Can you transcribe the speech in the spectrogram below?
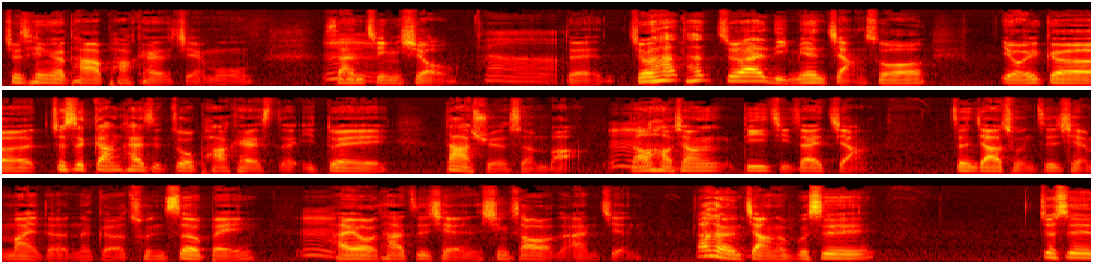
就听了他 podcast 的节目《三金秀》，嗯。对，就他他就在里面讲说，有一个就是刚开始做 podcast 的一对大学生吧，嗯。然后好像第一集在讲郑家纯之前卖的那个纯色杯，嗯。还有他之前性骚扰的案件，他可能讲的不是，就是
